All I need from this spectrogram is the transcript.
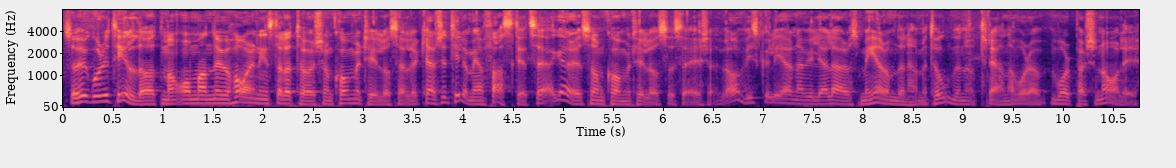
Så hur går det till då? Att man, om man nu har en installatör som kommer till oss, eller kanske till och med en fastighetsägare som kommer till oss och säger att ja, vi skulle gärna vilja lära oss mer om den här metoden och träna våra, vår personal i det.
